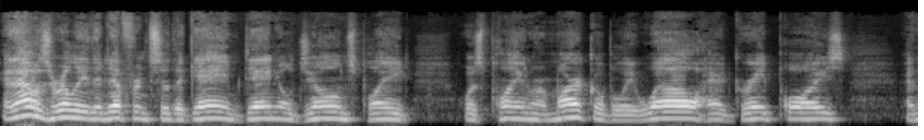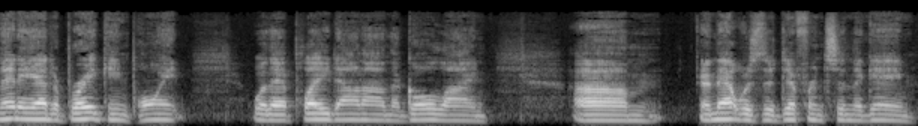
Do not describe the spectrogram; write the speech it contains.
And that was really the difference of the game. Daniel Jones played was playing remarkably well, had great poise, and then he had a breaking point with that play down on the goal line. Um, and that was the difference in the game.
